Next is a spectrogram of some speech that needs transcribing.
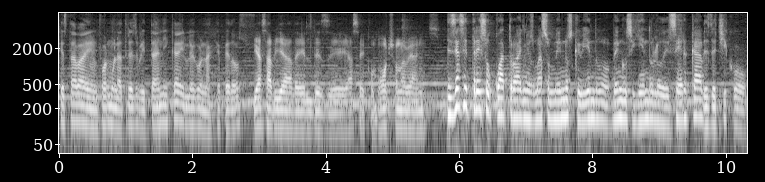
que estaba en Fórmula 3 británica y luego en la GP2. Ya sabía de él desde hace como 8 o 9 años. Desde hace 3 o 4 años más o menos que viendo, vengo siguiéndolo de cerca. Desde chico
